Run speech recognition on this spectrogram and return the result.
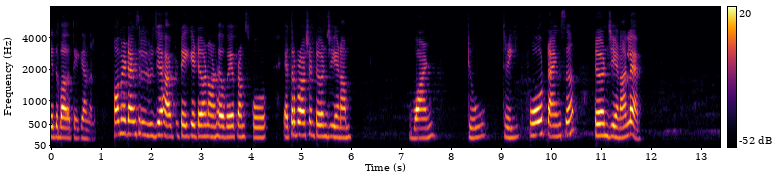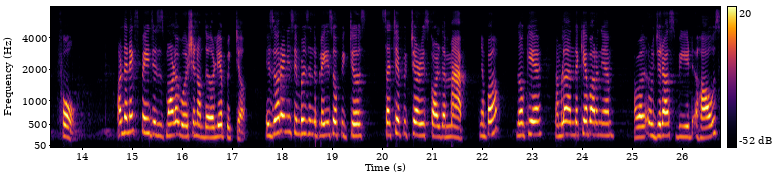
ഏത് ഭാഗത്തേക്കാന്നുള്ളത് how many times Ruchi have to take a turn on her way from school എത്ര പ്രാവശ്യം ടേൺ ചെയ്യണം? One two three four times turn ചെയ്യണം അല്ലേ? Four On the next page is a smaller version of the earlier picture. Is there any symbols in the place of pictures? Such a picture is called the map. അപ്പോൾ നോക്കിയേ നമ്മൾ എന്തൊക്കെയാ പറഞ്ഞ റുജറാസ് വീഡ് house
